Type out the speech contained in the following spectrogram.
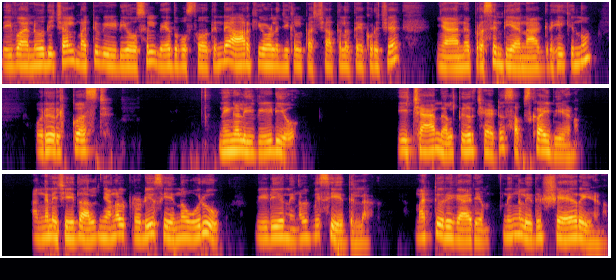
ദൈവം അനുവദിച്ചാൽ മറ്റ് വീഡിയോസിൽ വേദപുസ്തകത്തിന്റെ ആർക്കിയോളജിക്കൽ പശ്ചാത്തലത്തെക്കുറിച്ച് ഞാൻ പ്രസന്റ് ചെയ്യാൻ ആഗ്രഹിക്കുന്നു. ഒരു റിക്വസ്റ്റ് നിങ്ങൾ ഈ വീഡിയോ ഈ ചാനൽ തീർച്ചയായിട്ടും സബ്സ്ക്രൈബ് ചെയ്യണം. അങ്ങനെ ചെയ്താൽ ഞങ്ങൾ പ്രൊഡ്യൂസ് ചെയ്യുന്ന ഒരു വീഡിയോ നിങ്ങൾ മിസ് ചെയ്യത്തില്ല. മറ്റൊരു കാര്യം നിങ്ങളിത് ഷെയർ ചെയ്യണം.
